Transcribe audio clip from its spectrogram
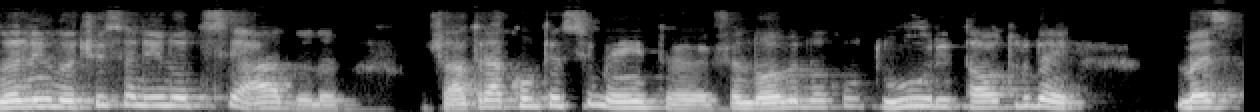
Não é nem notícia nem noticiado, né? O teatro é acontecimento, é fenômeno na cultura e tal, tudo bem. Mas,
